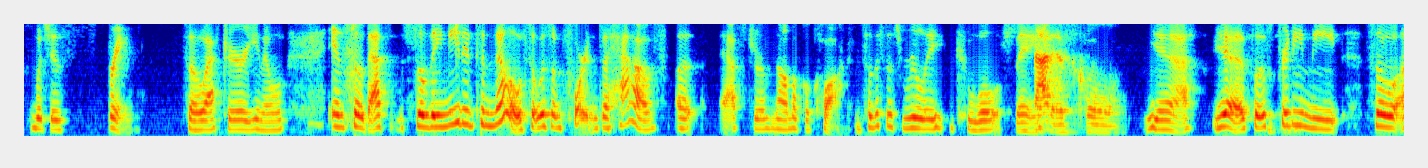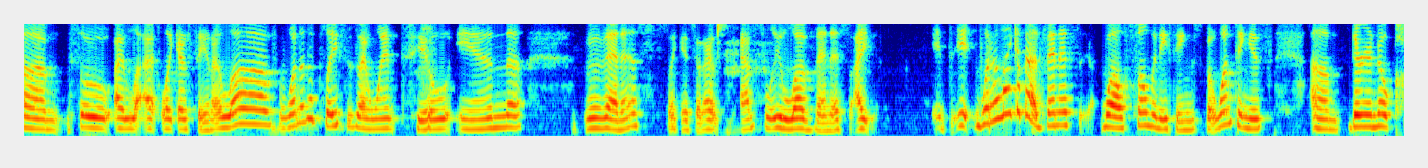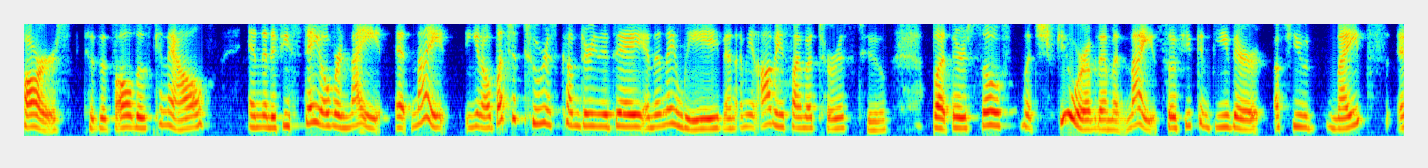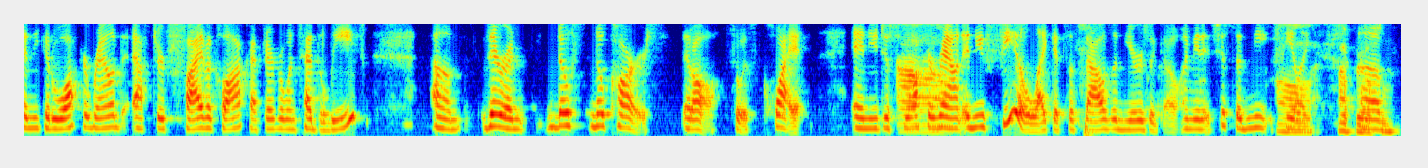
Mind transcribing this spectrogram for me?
which is spring. So after you know, and so that so they needed to know, so it was important to have a astronomical clocks, and so this is really cool thing. That is cool. Yeah, yeah. So it's pretty neat. So, um, so I like I was saying, I love one of the places I went to in Venice. Like I said, I absolutely love Venice. I it, it, what I like about Venice, well, so many things, but one thing is um, there are no cars because it's all those canals. And then if you stay overnight at night, you know, a bunch of tourists come during the day and then they leave. And I mean, obviously, I'm a tourist too, but there's so much fewer of them at night. So if you can be there a few nights and you could walk around after five o'clock after everyone's had to leave, um, there are no no cars at all. So it's quiet and you just walk Ah. around and you feel like it's a thousand years ago. I mean, it's just a neat feeling. Oh, Um.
